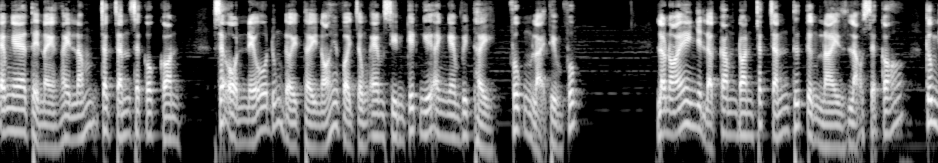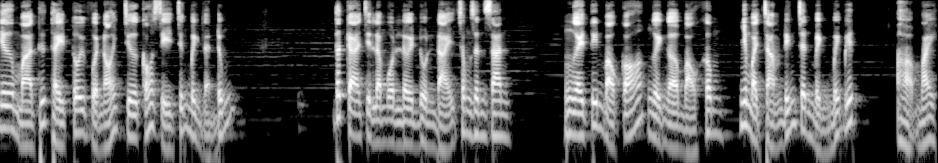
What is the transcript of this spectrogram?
Em nghe thầy này hay lắm, chắc chắn sẽ có con. Sẽ ổn nếu đúng đời thầy nói vợ chồng em xin kết nghĩa anh em với thầy, phúc lại thêm phúc. Lão nói như là cam đoan chắc chắn thứ tương lai lão sẽ có, không như mà thứ thầy tôi vừa nói chưa có gì chứng minh là đúng. Tất cả chỉ là một lời đồn đại trong dân gian. Người tin bảo có, người ngờ bảo không, nhưng mà chạm đến chân mình mới biết. Ờ à, may,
